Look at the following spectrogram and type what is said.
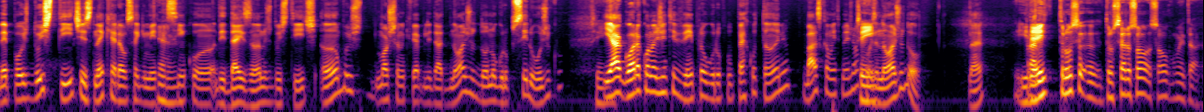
depois do Stitches, né, que era o segmento de, cinco an de 10 anos do Stitch, ambos mostrando que viabilidade não ajudou no grupo cirúrgico. Sim. E agora, quando a gente vem para o grupo percutâneo, basicamente a mesma Sim. coisa, não ajudou. Né? E pra... daí trouxe, trouxeram, só, só um comentário,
